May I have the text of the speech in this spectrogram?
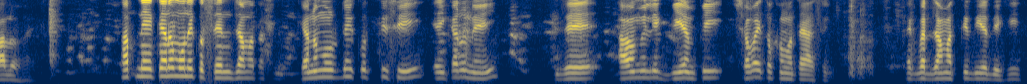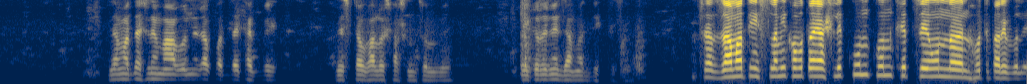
ভালো হয়। আপনি কেন মনে করছেন জামাত আসলে কেন মনে করতেছি? এই কারণেই যে আওয়ামী লীগ বিএনপি সবাই তো ক্ষমতায় আছে। একবার জামাতকে দিয়ে দেখি। জামাত আসলে মা বোনেরা পর্দায় থাকবে দেশটাও ভালো শাসন চলবে এই কারণে জামাত দেখতেছি। আচ্ছা জামাতে ইসলামী ক্ষমতায় আসলে কোন কোন ক্ষেত্রে উন্নয়ন হতে পারে বলে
